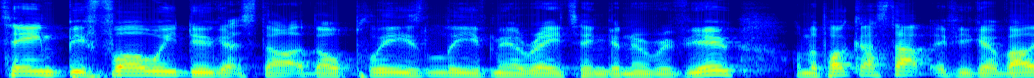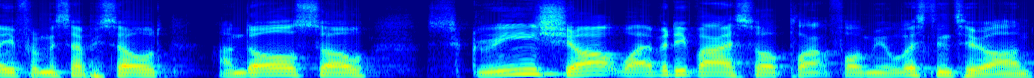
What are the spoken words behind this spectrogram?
Team, before we do get started though, please leave me a rating and a review on the podcast app if you get value from this episode. And also screenshot whatever device or platform you're listening to it on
